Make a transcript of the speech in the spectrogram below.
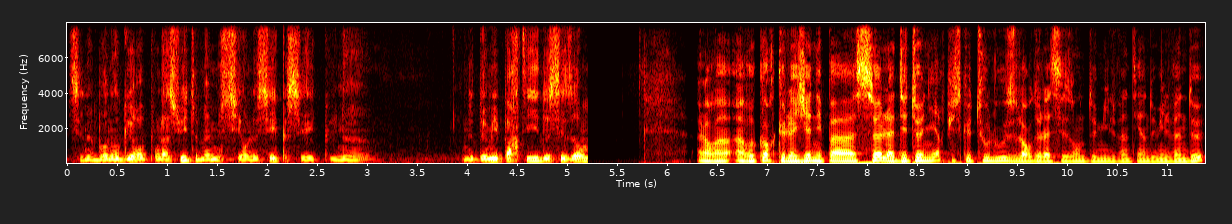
c'est une bonne augure pour la suite, même si on le sait que c'est qu'une une demi-partie de saison. Alors un, record que la n'est pas seule à détenir puisque Toulouse lors de la saison 2021-2022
